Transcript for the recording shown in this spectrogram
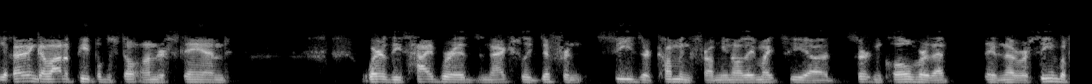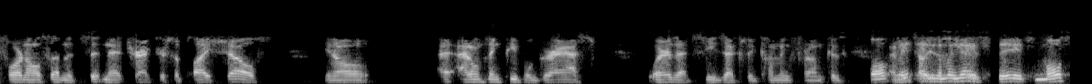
Yes. I think a lot of people just don't understand where these hybrids and actually different seeds are coming from. You know, they might see a certain clover that they've never seen before, and all of a sudden it's sitting at Tractor Supply shelf. You know, I, I don't think people grasp where that seed's actually coming from because well, I mean, in, in the United States, most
